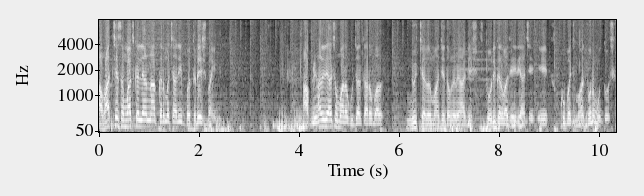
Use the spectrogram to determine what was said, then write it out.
આ વાત છે સમાજ કલ્યાણના કર્મચારી ભદ્રેશભાઈની. આપ નિહાળી રહ્યા છો મારા ગુજરાત કારોબાર ન્યૂઝ ચેનલમાં જે તમને મેં આજે સ્ટોરી કરવા જઈ રહ્યા છે, એ ખૂબ જ મહત્વનો મુદ્દો છે.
